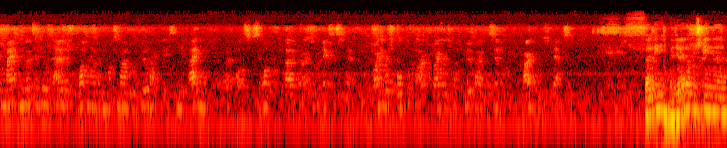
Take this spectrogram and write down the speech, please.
voor mij gebeurt het heel duidelijk wat nou de maximale hoeveelheid is die wij nog hebben als zelf wanneer word je opgepakt, wanneer word je van de club uitgezet, waar word je gewenst? Ferry, weet jij dat misschien? Uh...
